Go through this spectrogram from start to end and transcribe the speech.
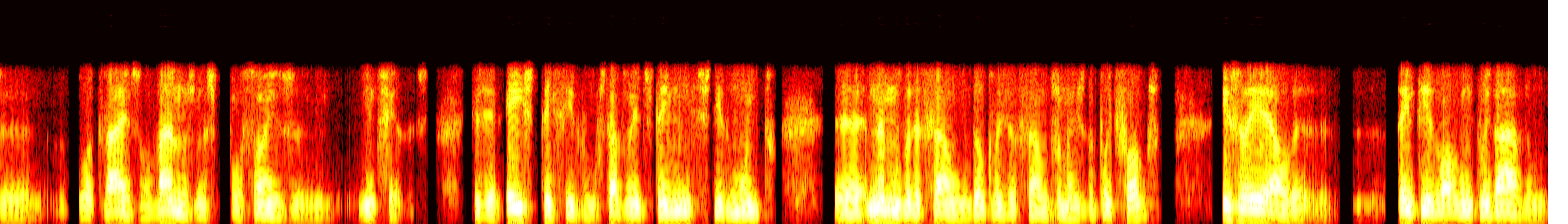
uh, colaterais ou danos nas populações indefesas. Quer dizer, é isto que tem sido, os Estados Unidos têm insistido muito na moderação da utilização dos meios de apoio de fogos. Israel tem tido algum cuidado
